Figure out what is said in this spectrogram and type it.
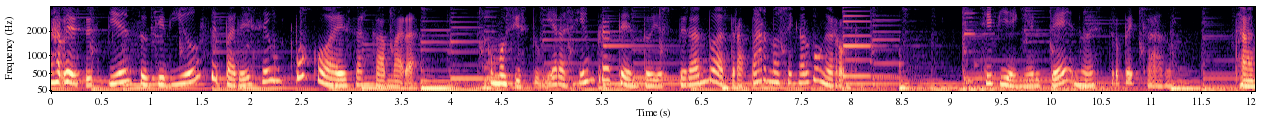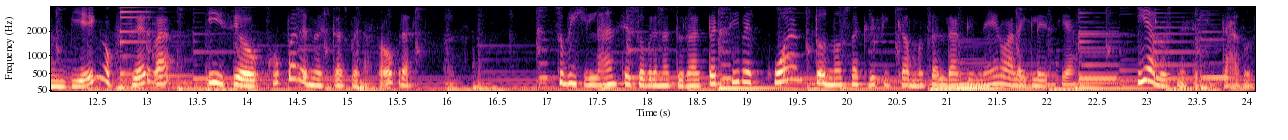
A veces pienso que Dios se parece un poco a esa cámara, como si estuviera siempre atento y esperando atraparnos en algún error. Si bien Él ve nuestro pecado, también observa y se ocupa de nuestras buenas obras. Su vigilancia sobrenatural percibe cuánto nos sacrificamos al dar dinero a la iglesia y a los necesitados.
